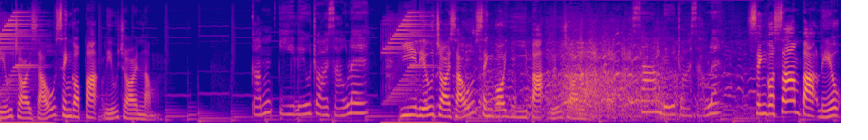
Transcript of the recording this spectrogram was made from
鸟在手胜过百鸟在林。咁二鸟在手呢？二鸟在手胜过二百鸟在林。三鸟在手呢？胜过三百鸟。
